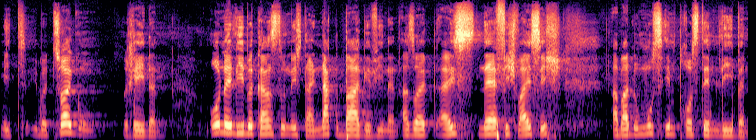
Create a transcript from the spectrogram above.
mit Überzeugung reden. Ohne Liebe kannst du nicht dein Nachbar gewinnen. Also er ist nervig, weiß ich, aber du musst ihn trotzdem lieben,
